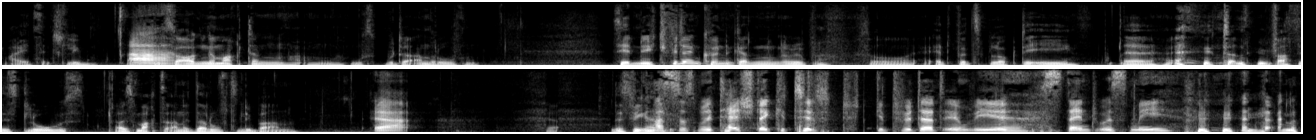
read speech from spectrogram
War jetzt nicht schlimm. Ah. ich Sorgen gemacht, dann muss Mutter anrufen. Sie hätte nicht twittern können, kann so edwardsblog.de, äh, dann was ist los? Aber das macht sie auch nicht, da ruft sie lieber an. Ja. Deswegen Hast du es mit Hashtag getwittert, irgendwie Stand with me, halt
